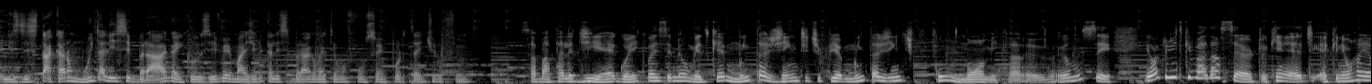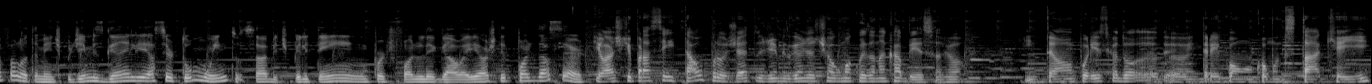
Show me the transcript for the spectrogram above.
eles destacaram muito a Alice Braga, inclusive eu imagino que a Alice Braga vai ter uma função importante no filme. Essa batalha de ego aí que vai ser meu medo, que é muita gente, tipo, é muita gente com nome, cara. Eu, eu não sei. Eu acredito que vai dar certo. Que, é, é que nem o Ryan falou também, tipo, James Gunn, ele acertou muito, sabe? Tipo, ele tem um portfólio legal aí, eu acho que pode dar certo. Eu acho que pra aceitar o projeto do James Gunn já tinha alguma coisa na cabeça, viu? Então, por isso que eu, dou- eu- entrei com, como um destaque aí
